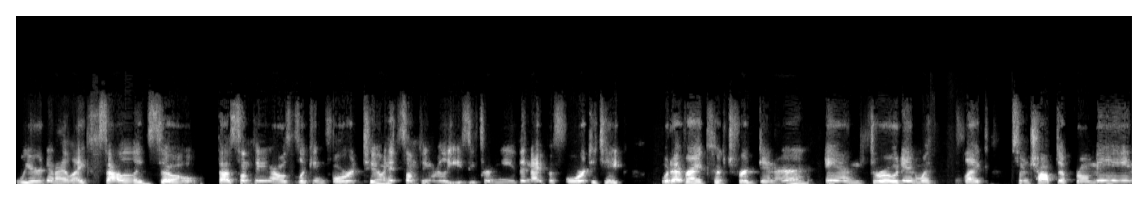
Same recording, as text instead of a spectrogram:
weird and I like salads. So that's something I was looking forward to. And it's something really easy for me the night before to take whatever I cooked for dinner and throw it in with like some chopped up romaine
